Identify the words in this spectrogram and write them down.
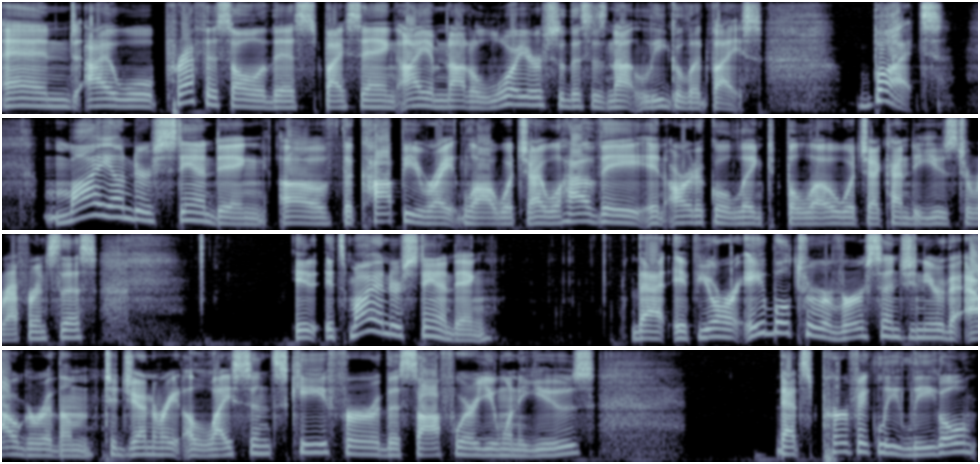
and I will preface all of this by saying I am not a lawyer, so this is not legal advice. But my understanding of the copyright law, which I will have a an article linked below, which I kind of use to reference this, it, it's my understanding that if you are able to reverse engineer the algorithm to generate a license key for the software you want to use, that's perfectly legal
